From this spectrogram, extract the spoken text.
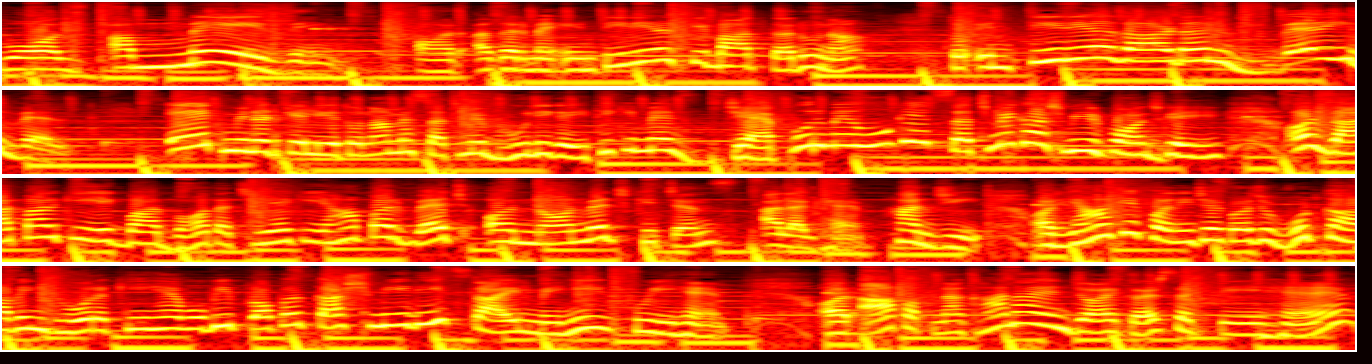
वॉज़ अमेजिंग और अगर मैं इंटीरियर की बात करूँ ना तो interior are done very well एक मिनट के लिए तो ना मैं सच में भूल ही गई थी कि मैं जयपुर में हूँ कि सच में कश्मीर पहुँच गई। और जातपार की एक बात बहुत अच्छी है कि यहाँ पर वेज और नॉन वेज किचन अलग है। हाँ जी, और यहाँ के फर्नीचर पर जो वुड कार्विंग हो रखी हैं, वो भी प्रॉपर कश्मीरी स्टाइल में ही हुई हैं। और आप अपना खाना एंजॉय कर सकते हैं।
